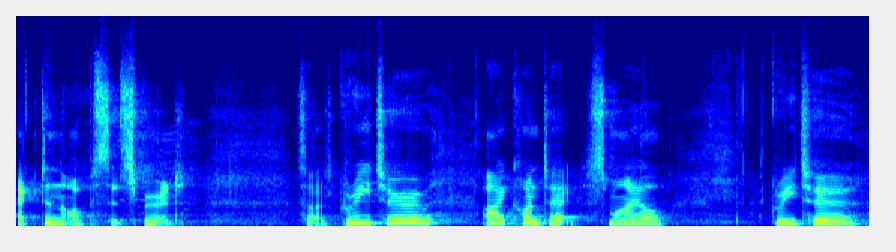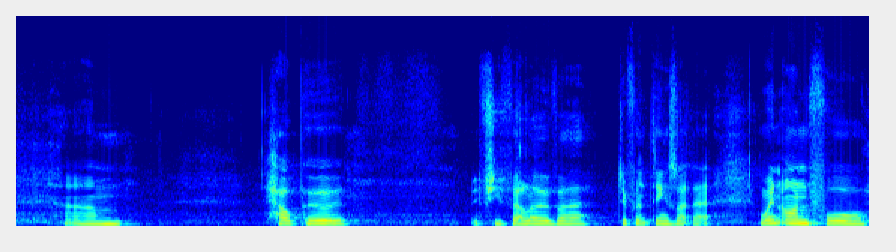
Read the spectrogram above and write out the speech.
act in the opposite spirit. So I'd greet her, eye contact, smile, greet her, um, help her if she fell over, different things like that. Went on for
